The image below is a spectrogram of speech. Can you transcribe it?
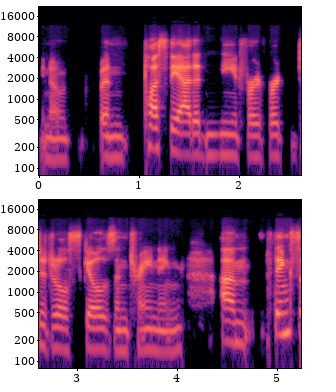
you know, and plus the added need for, for digital skills and training. Um, thanks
